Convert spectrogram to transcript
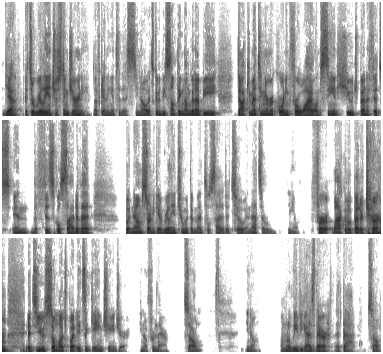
yeah it's a really interesting journey of getting into this you know it's going to be something i'm going to be documenting and recording for a while. I'm seeing huge benefits in the physical side of it but now i'm starting to get really in tune with the mental side of it too and that's a you know for lack of a better term it's used so much but it's a game changer you know from there so you know i'm going to leave you guys there at that so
